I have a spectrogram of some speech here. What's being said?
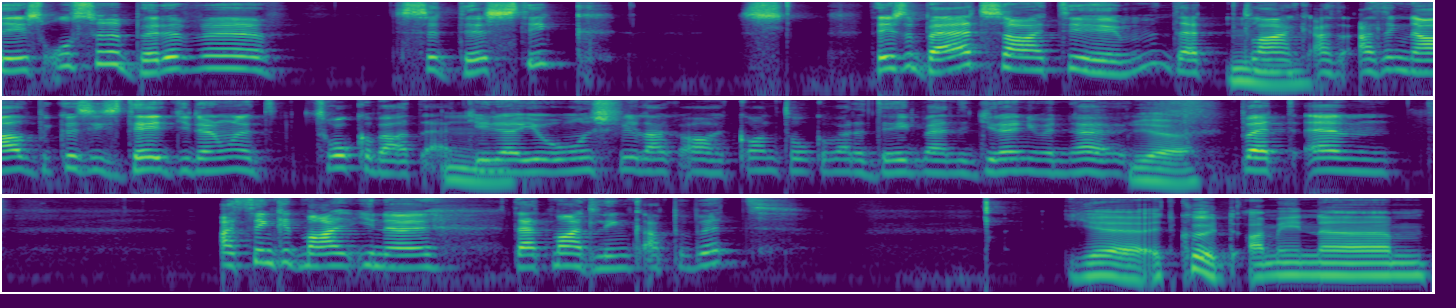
there's also a bit of a sadistic. There's a bad side to him that, Mm. like, I, I think now because he's dead, you don't want to talk about that. Mm. You know, you almost feel like, oh, I can't talk about a dead man that you don't even know. yeah, But um, I think it might, you know, that might link up a bit. Yeah, it could. I mean, um,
